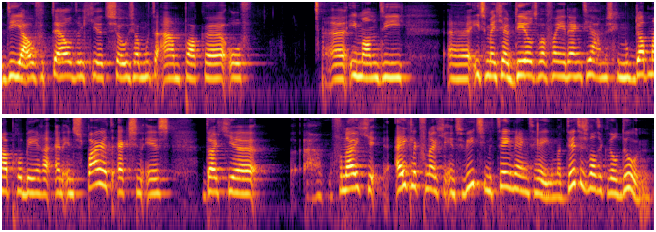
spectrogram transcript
die jou vertelt dat je het zo zou moeten aanpakken. Of uh, iemand die uh, iets met jou deelt waarvan je denkt, ja, misschien moet ik dat maar proberen. En inspired action is dat je vanuit je, eigenlijk vanuit je intuïtie meteen denkt, hé, hey, maar dit is wat ik wil doen.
